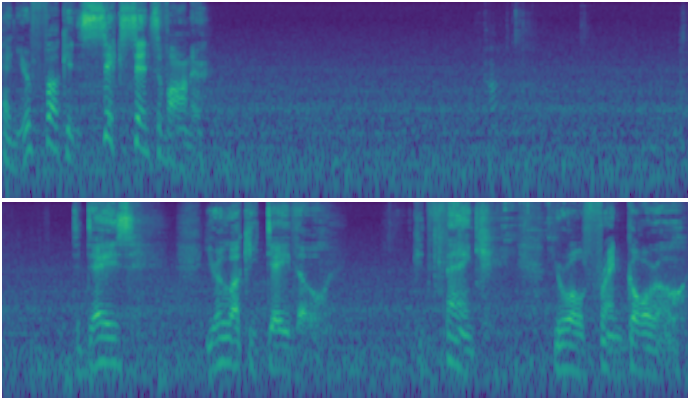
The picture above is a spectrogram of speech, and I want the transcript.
and your fucking sick sense of honor. Today's your lucky day, though. You Can thank your old friend Goro.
